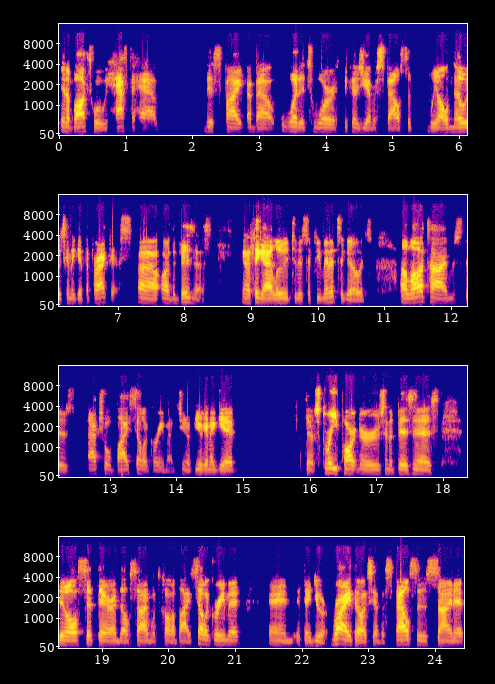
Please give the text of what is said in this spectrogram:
in a box where we have to have this fight about what it's worth because you have a spouse that we all know is going to get the practice uh, or the business. And I think I alluded to this a few minutes ago. It's a lot of times there's actual buy sell agreements. You know, if you're going to get there's three partners in a business, they'll all sit there and they'll sign what's called a buy sell agreement. And if they do it right, they'll actually have the spouses sign it.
